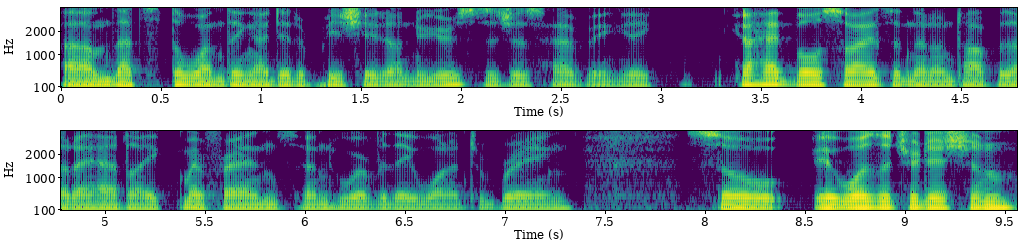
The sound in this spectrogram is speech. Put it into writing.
um, that's the one thing I did appreciate on New Year's is just having like I had both sides, and then on top of that, I had like my friends and whoever they wanted to bring. So it was a tradition,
